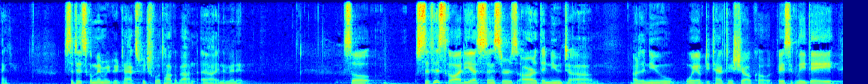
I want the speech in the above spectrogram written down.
Thank you. Statistical memory attacks, which we'll talk about uh, in a minute. So, statistical IDS sensors are the new, to, um, are the new way of detecting shellcode. Basically, they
